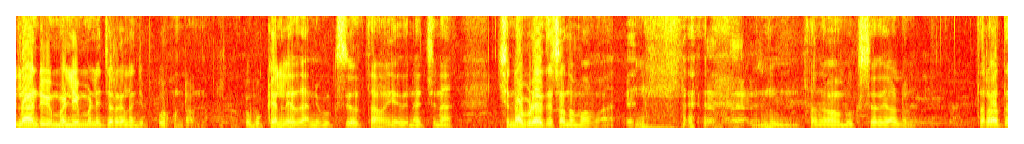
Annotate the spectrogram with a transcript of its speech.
ఇలాంటివి మళ్ళీ మళ్ళీ జరగాలని చెప్పి కోరుకుంటా ఉన్నాను. ఒక బుక్ అని లేదు అన్ని బుక్స్ చదువుతాం. ఏది నచ్చినా చిన్నప్పుడు అయితే చందమామ. చందమామ బుక్స్ చదివేవాళ్ళం. తర్వాత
